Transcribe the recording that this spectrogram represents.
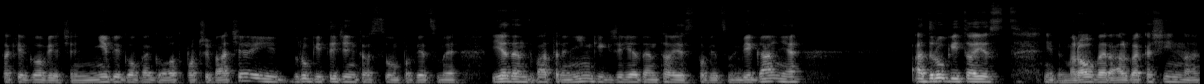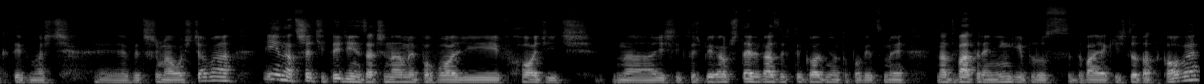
takiego wiecie, niebiegowego odpoczywacie i drugi tydzień to są powiedzmy jeden, dwa treningi, gdzie jeden to jest powiedzmy bieganie, a drugi to jest, nie wiem, rower albo jakaś inna aktywność y, wytrzymałościowa. I na trzeci tydzień zaczynamy powoli wchodzić na, jeśli ktoś biegał 4 razy w tygodniu, to powiedzmy na dwa treningi plus dwa jakieś dodatkowe.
